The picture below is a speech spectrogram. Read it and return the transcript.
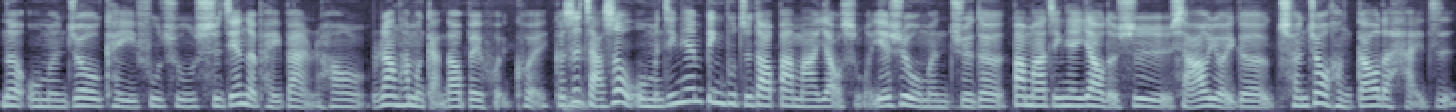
那我们就可以付出时间的陪伴，然后让他们感到被回馈。可是假设我们今天并不知道爸妈要什么，也许我们觉得。爸妈今天要的是想要有一个成就很高的孩子，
